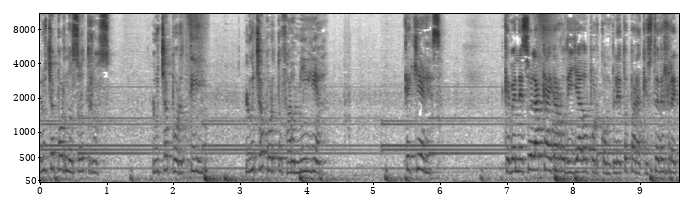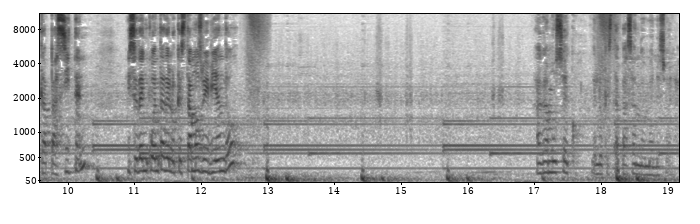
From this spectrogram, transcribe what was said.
Lucha por nosotros. Lucha por ti. Lucha por tu familia. ¿Qué quieres? ¿Que Venezuela caiga arrodillado por completo para que ustedes recapaciten y se den cuenta de lo que estamos viviendo? Hagamos eco de lo que está pasando en Venezuela.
